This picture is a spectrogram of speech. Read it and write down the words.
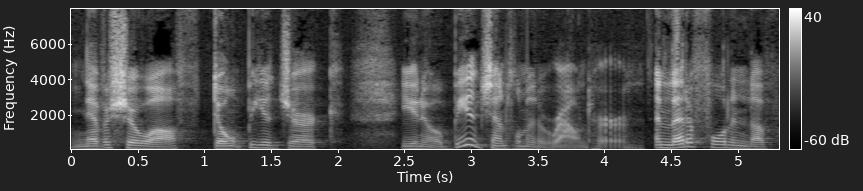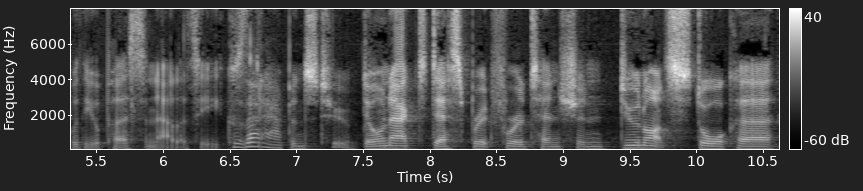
Never show off. Don't be a jerk. You know, be a gentleman around her and let her fall in love with your personality because that happens too. Don't act desperate for attention. Do not stalk her.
